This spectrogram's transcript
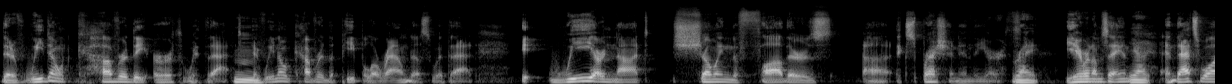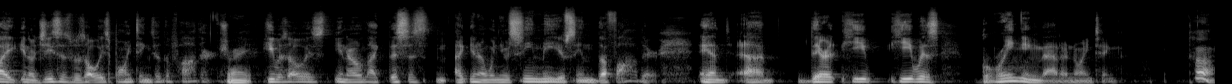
that if we don't cover the earth with that, if we don't cover the people around us with that, it, we are not showing the Father's uh, expression in the earth. Right. You hear what I'm saying? Yeah. And that's why, you know, Jesus was always pointing to the Father. That's right. He was always, you know, like this is, uh, you know, when you've seen me, you've seen the Father, and uh, there he he was bringing that anointing. Oh,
